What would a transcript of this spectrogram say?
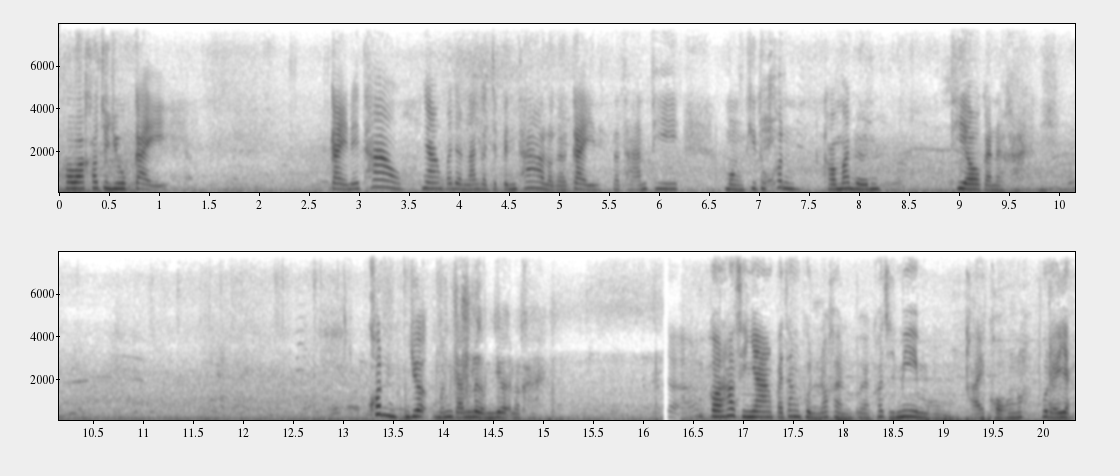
เพราะว่าเขาจะอยู่ไก่ ไก่ในเท่าย่างไปเดินหลังก็จะเป็นเท่าแล้วก็ไก่สถานที่มองที่ทุกคนเขามาเดินเที่ยวกันนะคะนี่คนเยอะเหมือนกันเริ่มเยอะแล้วค่ะก่อนเข้าสิยางไปทั้งผุนเนาะค่ะเพื่อนเขาจะมีมองขายของเนาะผู้ใดอยาก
